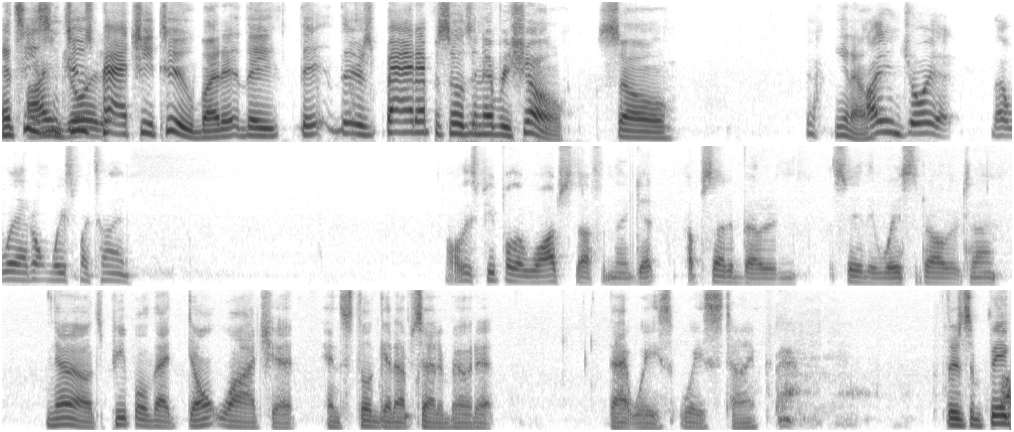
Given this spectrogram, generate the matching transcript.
And season two's it. patchy too, but they, they there's bad episodes in every show. So, Yeah. you know, I enjoy it. That way, I don't waste my time. All these people that watch stuff and then get upset about it and say they wasted all their time. no, no, it's people that don't watch it and still get upset about it. That waste waste time. There's a big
